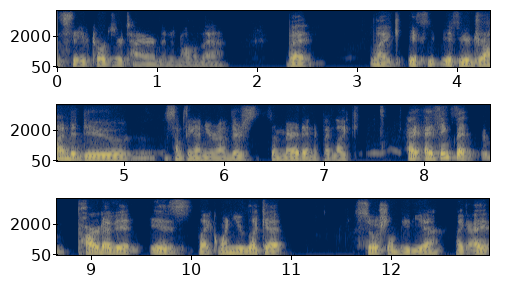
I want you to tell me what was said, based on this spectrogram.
save towards retirement and all of that. But like if if you're drawn to do something on your own, there's some merit in it. But like I, I think that part of it is like when you look at social media, like I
